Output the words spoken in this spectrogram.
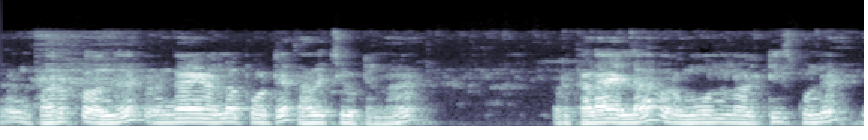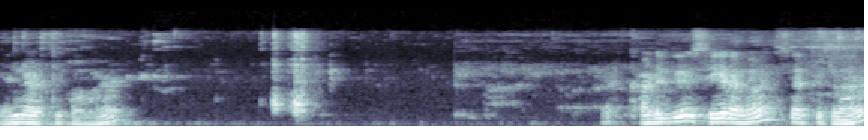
பருப்பை வந்து வெங்காயம் எல்லாம் போட்டு ததச்சி விட்டுடலாம். ஒரு கடாயில் ஒரு மூணு நாலு டீஸ்பூனு எண்ணெய் எடுத்துக்கோங்க. கடுகு சீரகம் சேர்த்துக்கலாம்.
